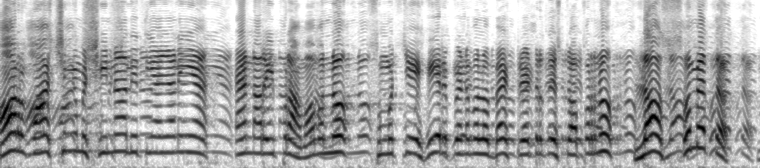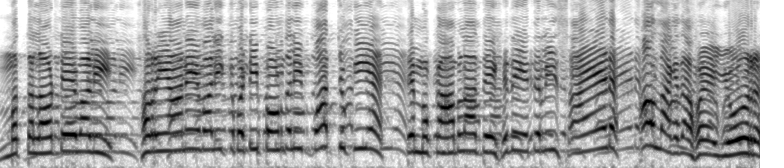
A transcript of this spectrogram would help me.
ਔਰ ਵਾਸ਼ਿੰਗ ਮਸ਼ੀਨਾਂ ਦਿੱਤੀਆਂ ਜਾਣਗੀਆਂ ਐਨ ਆਰ ਆਈ ਭਰਾਵਾਂ ਵੱਲੋਂ ਸਮੁੱਚੇ ਹੇਰ ਪਿੰਡ ਵੱਲੋਂ ਬੈਸਟ ਰੇਡਰ ਤੇ ਸਟਾਪਰ ਨੂੰ ਲਾ ਸੁਮਿਤ ਮਤਲੌਡੇ ਵਾਲੀ ਹਰਿਆਣੇ ਵਾਲੀ ਕਬੱਡੀ ਪਾਉਣ ਦੇ ਲਈ ਵੱਧ ਚੁੱਕੀ ਹੈ ਤੇ ਮੁਕਾਬਲਾ ਦੇਖਦੇ ਇਧਰਲੀ ਸਾਈਡ। ਆਹ ਲੱਗਦਾ ਹੋਇਆ ਯੋਰ।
